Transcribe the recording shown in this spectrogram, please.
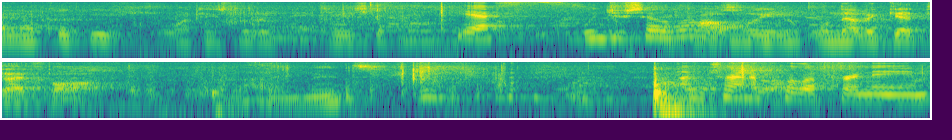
have no cookies? You want these for the police department? Yes, When'd you sell those? Probably, we'll never get that far. Mints. I'm trying to pull up her name,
